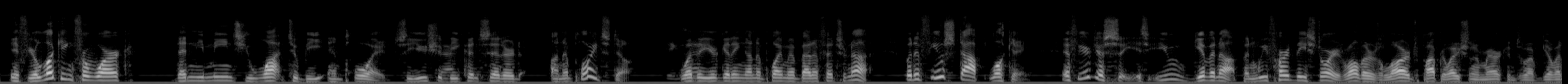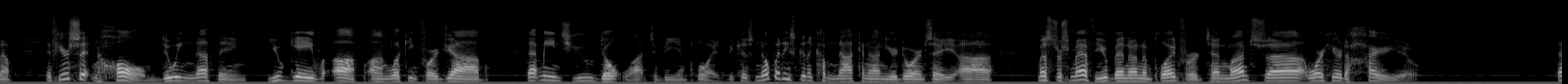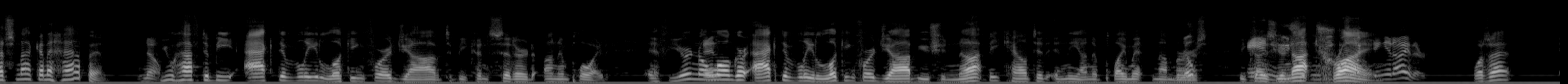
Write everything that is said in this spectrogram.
If you're looking for work, then it means you want to be employed. So you should be considered unemployed still, whether you're getting unemployment benefits or not. But if you stop looking, if you're just you've given up, and we've heard these stories. Well, there's a large population of Americans who have given up. If you're sitting home doing nothing, you gave up on looking for a job. That means you don't want to be employed because nobody's going to come knocking on your door and say, uh, "Mr. Smith, you've been unemployed for 10 months. Uh, we're here to hire you." That's not going to happen. No. You have to be actively looking for a job to be considered unemployed. If you're no And- longer actively looking for a job, you should not be counted in the unemployment numbers Nope. because and you're you not be trying. it either. What's that?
